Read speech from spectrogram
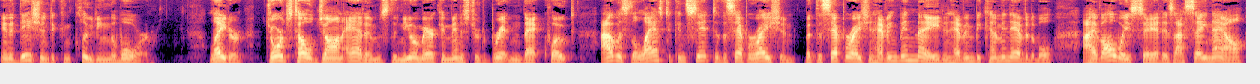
in addition to concluding the war. Later, George told John Adams, the new American minister to Britain, that, quote, I was the last to consent to the separation, but the separation having been made and having become inevitable, I have always said, as I say now,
